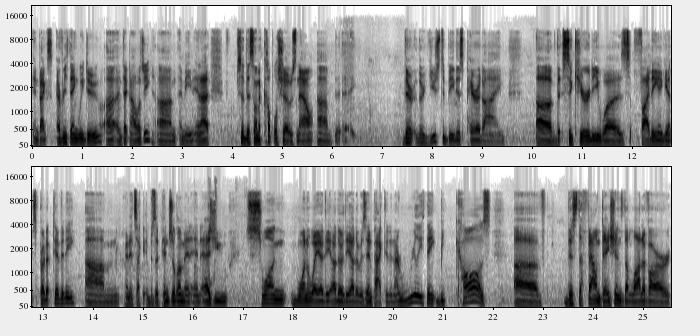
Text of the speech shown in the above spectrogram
impacts everything we do uh, in technology. Um, I mean, and I said this on a couple shows now. Um, there, there used to be this paradigm of that security was fighting against productivity, um, and it's like it was a pendulum, and, and as you swung one way or the other, the other was impacted. And I really think because of this, the foundations that a lot of our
